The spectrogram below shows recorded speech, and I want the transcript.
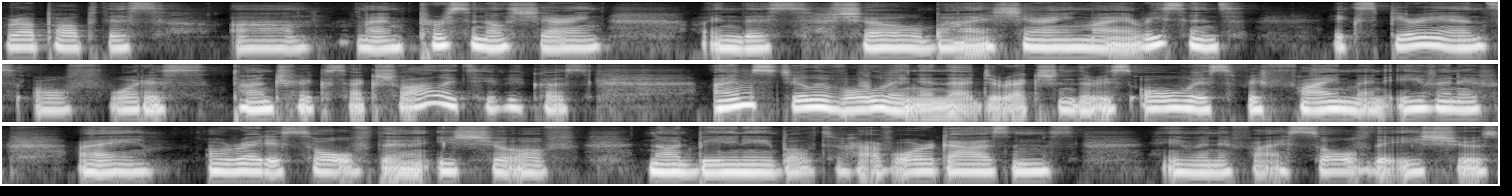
wrap up this, um, my personal sharing in this show by sharing my recent experience of what is tantric sexuality because I'm still evolving in that direction. There is always refinement, even if I already solved the issue of not being able to have orgasms, even if I solve the issues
